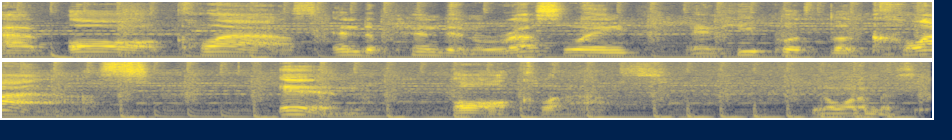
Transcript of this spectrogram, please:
at All Class Independent Wrestling and he puts the class in All Class. You don't want to miss it.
